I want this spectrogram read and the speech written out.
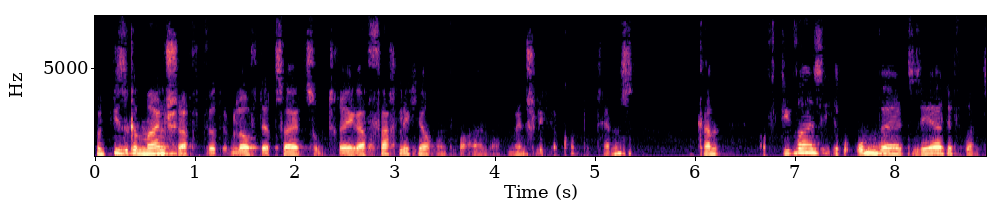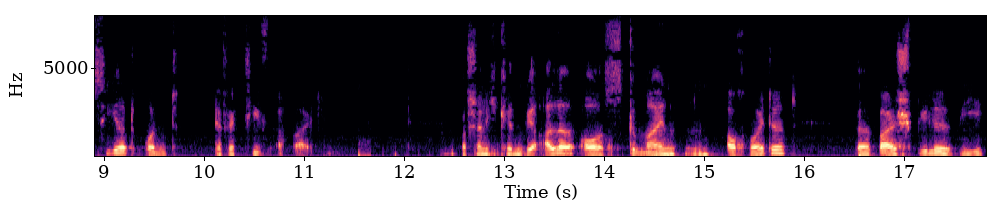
und diese Gemeinschaft wird im Laufe der Zeit zum Träger fachlicher und vor allem auch menschlicher Kompetenz und kann auf die Weise ihre Umwelt sehr differenziert und effektiv erreichen. Wahrscheinlich kennen wir alle aus Gemeinden auch heute äh, Beispiele, wie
